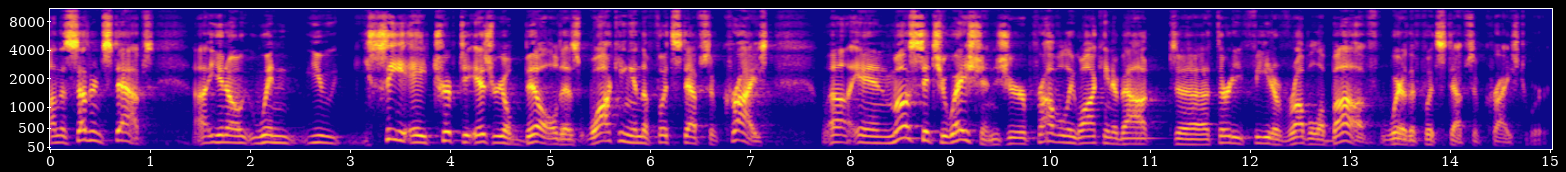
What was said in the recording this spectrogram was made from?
on the southern steps, uh, you know, when you see a trip to Israel billed as walking in the footsteps of Christ, well, in most situations, you're probably walking about uh, 30 feet of rubble above where the footsteps of Christ were.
